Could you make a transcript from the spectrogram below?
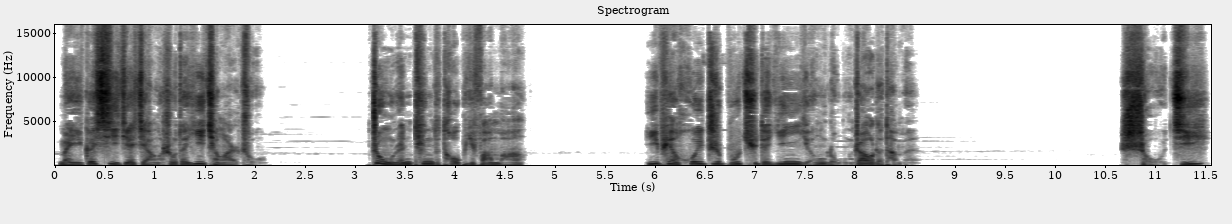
每个细节讲述的一清二楚，众人听得头皮发麻，一片挥之不去的阴影笼罩着他们。手机。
